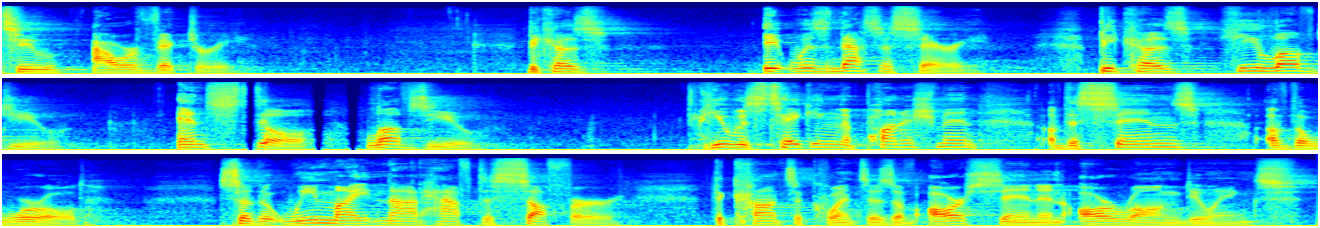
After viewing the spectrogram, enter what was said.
to our victory. Because it was necessary, because He loved you and still loves you. He was taking the punishment of the sins of the world so that we might not have to suffer the consequences of our sin and our wrongdoings.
